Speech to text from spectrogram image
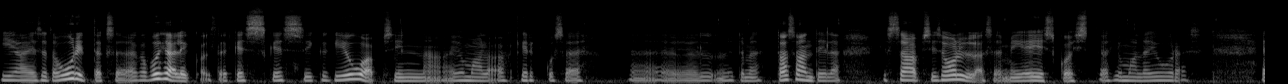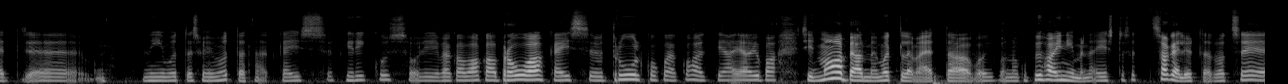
ja, ja seda uuritakse väga põhjalikult, et kes, kes ikkagi jõuab sinna Jumala kirkuse äh, ütleme, tasandile, kes saab siis olla see meie eestkostja Jumala juures. et äh, nii mõttes võime võtta, et näed, käis kirikus, oli väga vaga proua, käis truult kogu aeg kohalt ja, ja juba siin maa peal me mõtleme, et ta võib olla nagu püha inimene, eestlased sageli ütlevad, vot see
